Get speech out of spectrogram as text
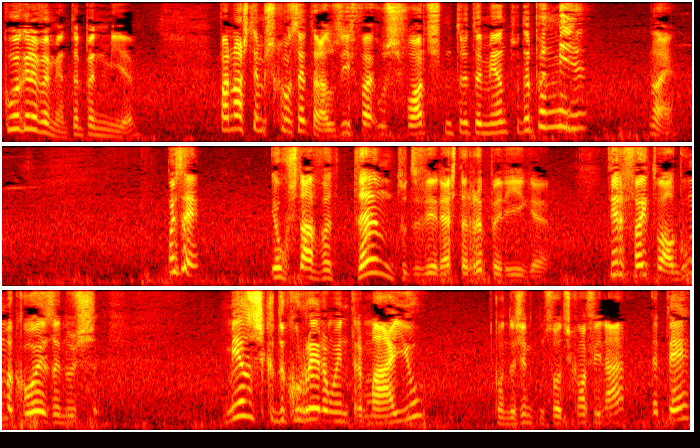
com o agravamento da pandemia, para nós temos que concentrar os, os esforços no tratamento da pandemia, não é? Pois é, eu gostava tanto de ver esta rapariga ter feito alguma coisa nos meses que decorreram entre maio, quando a gente começou a desconfinar, até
